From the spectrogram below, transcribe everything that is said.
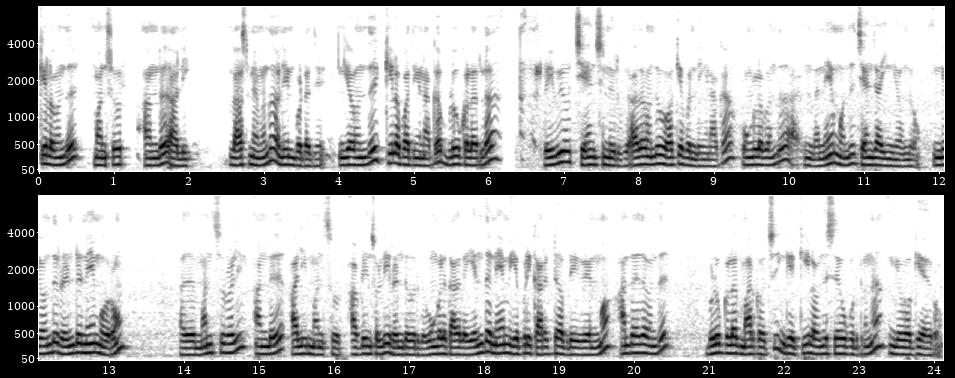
கீழே வந்து Mansoor and Ali last name வந்து அலின்னு போட்டாச்சு. இங்கே வந்து கீழே பார்த்தீங்கன்னாக்கா ப்ளூ கலரில் ரிவ்யூ சேஞ்ச்னு இருக்குது அதை வந்து ஓகே பண்ணிட்டீங்கனாக்கா உங்களுக்கு வந்து இந்த நேம் வந்து சேஞ்ச் ஆகி இங்கே வந்துடும் இங்கே வந்து ரெண்டு நேம் வரும். அது மன்சூர் அலி அண்டு அலி மன்சூர் அப்படின்னு சொல்லி ரெண்டு வருது. உங்களுக்கு அதில் எந்த நேம் எப்படி கரெக்டு அப்படி வேணுமோ அந்த இதை வந்து ப்ளூ கலர் மார்க்கை வச்சு இங்கே கீழே வந்து சேவ் கொடுத்துருங்க. இங்கே ஓகே ஆயிரும்.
